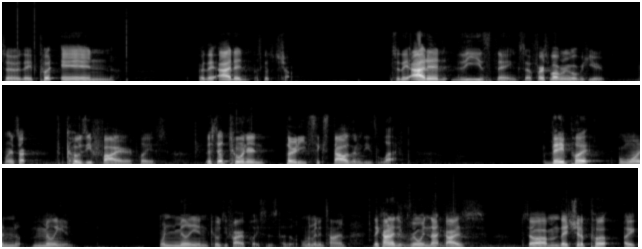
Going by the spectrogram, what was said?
so they put in, or they added, let's go to the shop. So they added these things. So first of all, we're going to go over here. We're going to start Cozy Fireplace. There's still 236,000 of these left they put one million, one million cozy fireplaces as a limited time. They kind of just ruined that, guys. So um, they should have put like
